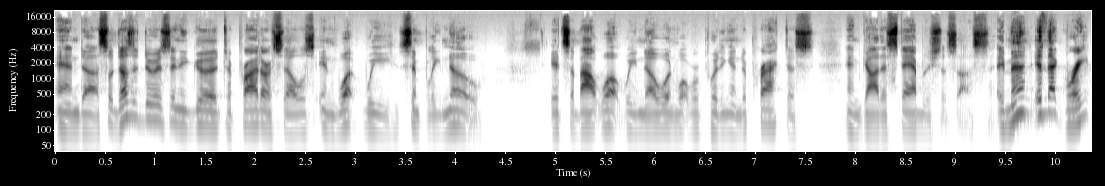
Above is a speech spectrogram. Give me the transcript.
And uh, so it doesn't do us any good to pride ourselves in what we simply know. It's about what we know and what we're putting into practice. And God establishes us. Amen? Isn't that great?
